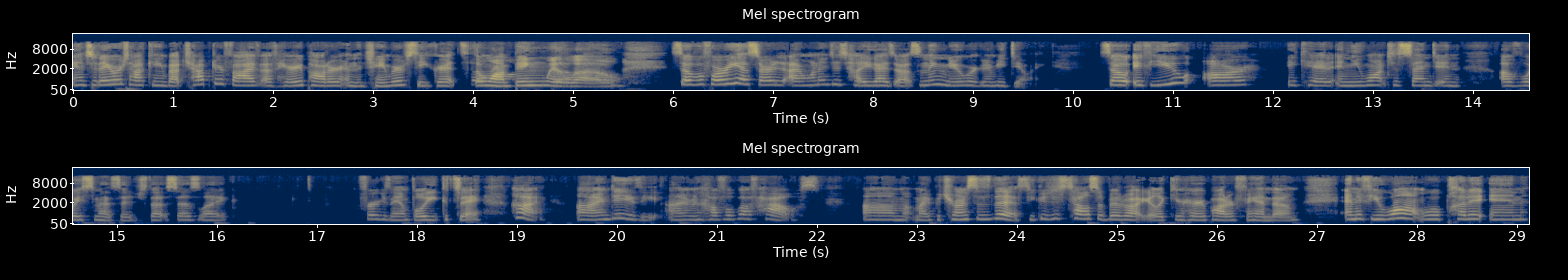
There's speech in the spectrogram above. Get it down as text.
And today we're talking about Chapter 5 of Harry Potter and the Chamber of Secrets, The, the Whomping Willow. Willow. So, before we get started, I wanted to tell you guys about something new we're going to be doing. So, if you are a kid and you want to send in a voice message that says, like, for example, you could say, Hi, I'm Daisy. I'm in Hufflepuff House. Um, my Patronus is this. You could just tell us a bit about your like your Harry Potter fandom. And if you want, we'll put it in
